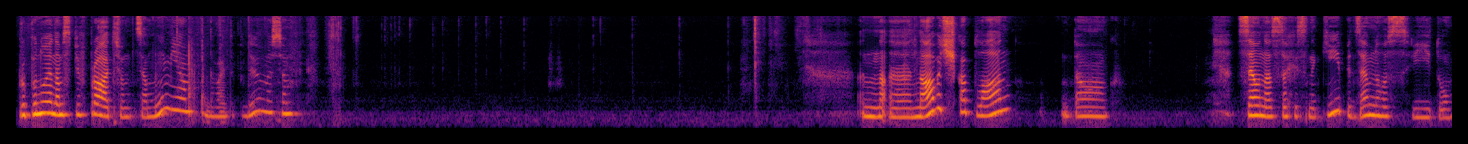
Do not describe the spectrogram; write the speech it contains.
Пропонує нам співпрацю ця мумія. Давайте подивимося. Е, Навичка, план. Так. Це у нас захисники підземного світу.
